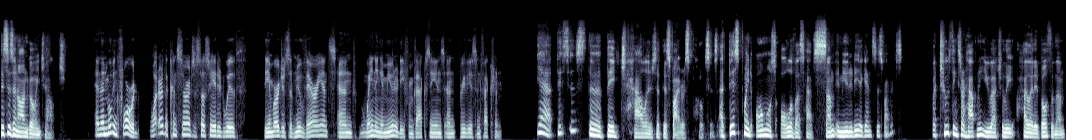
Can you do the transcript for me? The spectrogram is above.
this is an ongoing challenge. And then moving forward, what are the concerns associated with the emergence of new variants and waning immunity from vaccines and previous infection. Yeah, this is the big challenge that this virus poses. At this point, almost all of us have some immunity against this virus. But two things are happening. You actually highlighted both of them.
